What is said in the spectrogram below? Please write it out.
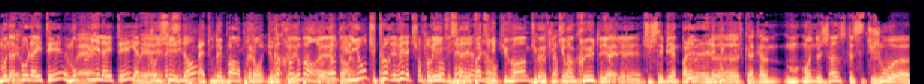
Monaco l'a été, Montpellier l'a été, il y a Ouais. toujours des accidents. Bah, tout dépend après le- du recrutement. quand- hein, t'es Lyon, tu peux rêver d'être champion de Oui, France. mais ça dépend qui tu vends, Tu que- peux qui tu recrutes. il y a- Enfin, il y a- tu sais bien que euh, t'as même. quand même moins de chances que si tu joues, euh,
